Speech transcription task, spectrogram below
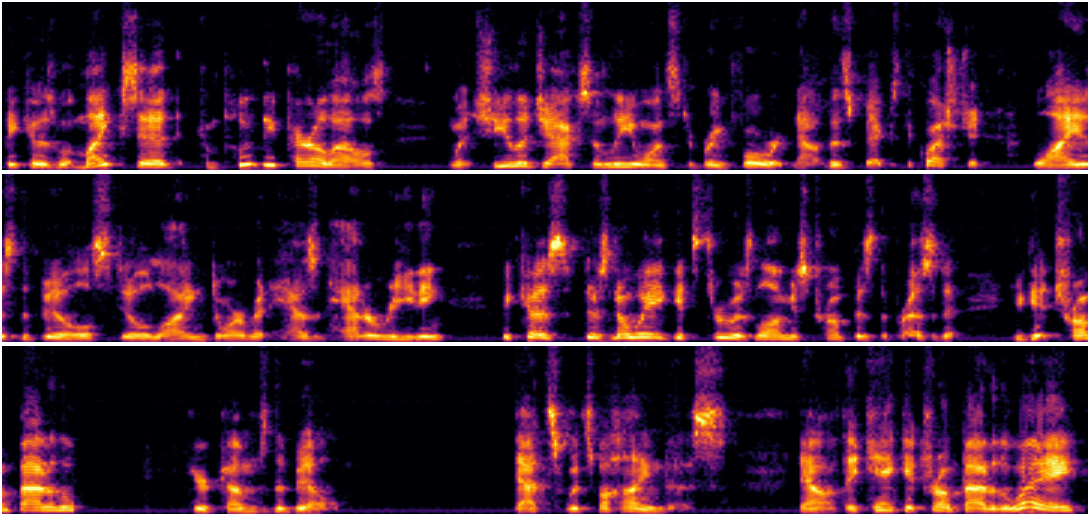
because what Mike said completely parallels what Sheila Jackson Lee wants to bring forward. Now, this begs the question why is the bill still lying dormant? Hasn't had a reading because there's no way it gets through as long as Trump is the president. You get Trump out of the way, here comes the bill. That's what's behind this. Now, if they can't get Trump out of the way,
